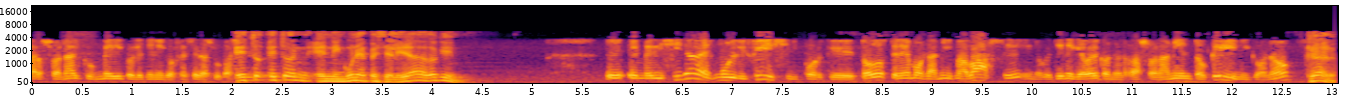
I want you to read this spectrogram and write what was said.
personal que un médico le tiene que ofrecer a su paciente. ¿Esto, esto en, en ninguna especialidad, Doki? Eh, en medicina es muy difícil porque todos tenemos la misma base en lo que tiene que ver con el razonamiento clínico, ¿no? Claro.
